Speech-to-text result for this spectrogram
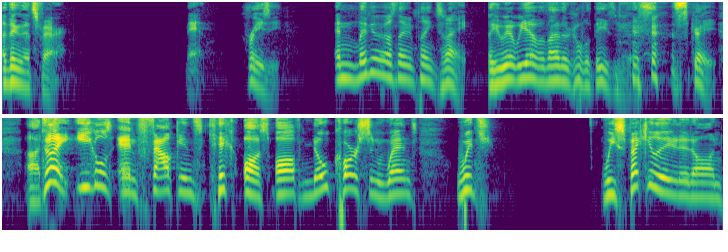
I think that's fair. Man, crazy. And Le'Veon Bell's not even playing tonight. Like we, we have another couple of days of this. this is great. Uh, tonight, Eagles and Falcons kick us off. No Carson Wentz, which we speculated it on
